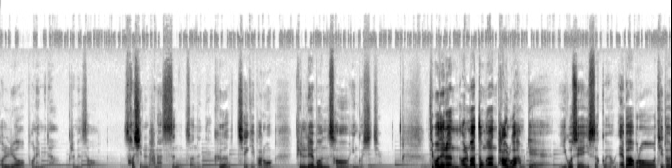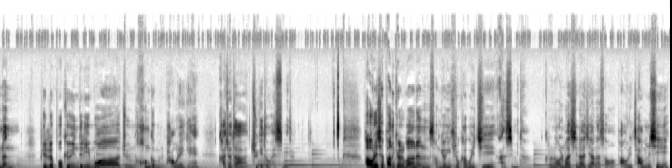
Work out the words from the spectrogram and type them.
돌려 보냅니다. 그러면서 서신을 하나 쓴 썼는데 그 책이 바로 빌레몬서인 것이죠. 디모데는 얼마 동안 바울과 함께 이곳에 있었고요. 에바브로 디도는 빌립보 교인들이 모아준 헌금을 바울에게 가져다 주기도 했습니다. 바울의 재판 결과는 성경이 기록하고 있지 않습니다. 그러나 얼마 지나지 않아서 바울이 잠시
